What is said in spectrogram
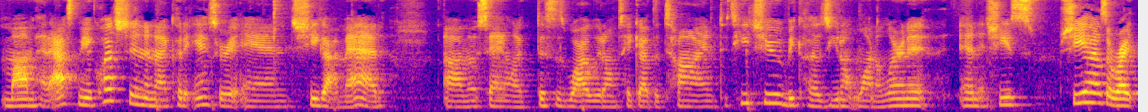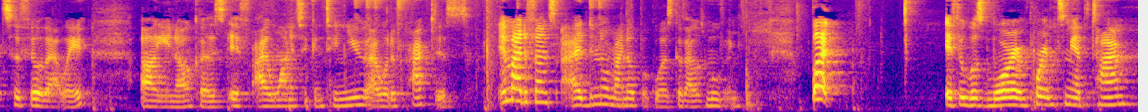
Mom had asked me a question, and I couldn't answer it, and she got mad. Um, was saying like, "This is why we don't take out the time to teach you because you don't want to learn it." And she's she has a right to feel that way, uh, you know, because if I wanted to continue, I would have practiced. In my defense, I didn't know where my notebook was because I was moving. But if it was more important to me at the time,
